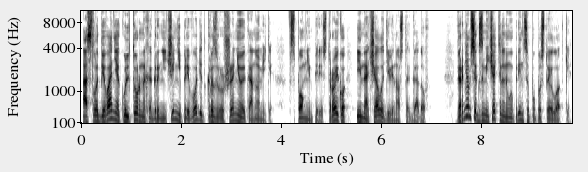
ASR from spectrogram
Ослабевание культурных ограничений приводит к разрушению экономики. Вспомним перестройку и начало 90-х годов. Вернемся к замечательному принципу пустой лодки.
